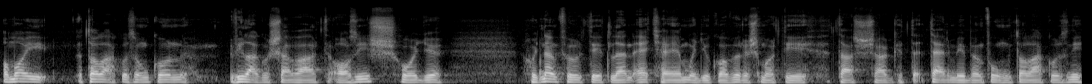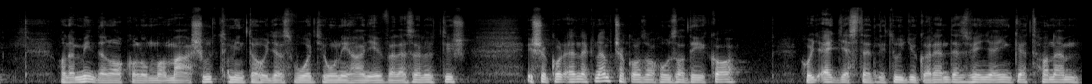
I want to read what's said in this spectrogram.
A mai találkozónkon világosá vált az is, hogy hogy nem föltétlen egy helyen, mondjuk a Vörösmarty Társaság termében fogunk találkozni, hanem minden alkalommal másút, mint ahogy ez volt jó néhány évvel ezelőtt is. És akkor ennek nem csak az a hozadéka, hogy egyeztetni tudjuk a rendezvényeinket, hanem,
